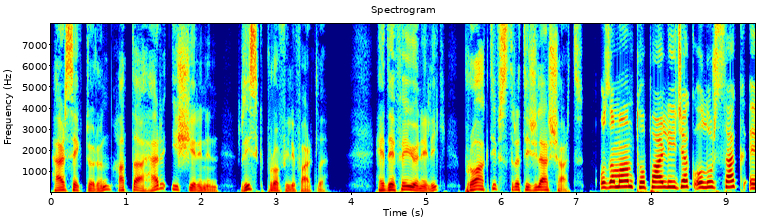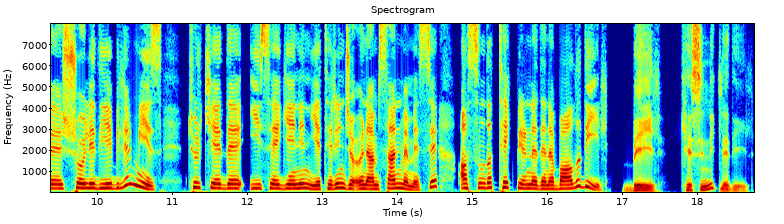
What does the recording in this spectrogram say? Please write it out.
Her sektörün, hatta her iş yerinin risk profili farklı. Hedefe yönelik, proaktif stratejiler şart. O zaman toparlayacak olursak e, şöyle diyebilir miyiz? Türkiye'de İSG'nin yeterince önemsenmemesi aslında tek bir nedene bağlı değil. Değil, kesinlikle değil.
